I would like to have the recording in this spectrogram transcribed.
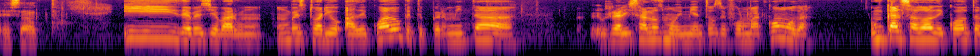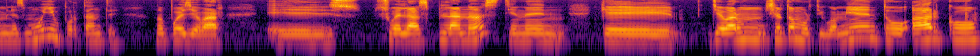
Exacto. Y debes llevar un, un vestuario adecuado que te permita realizar los movimientos de forma cómoda. Un calzado adecuado también es muy importante. No puedes llevar eh, suelas planas, tienen que llevar un cierto amortiguamiento, arco,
